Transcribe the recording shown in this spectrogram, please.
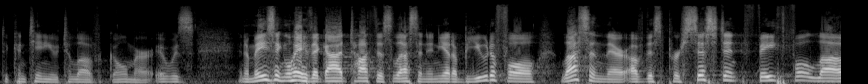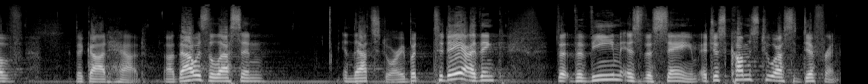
to continue to love Gomer. It was an amazing way that God taught this lesson, and yet a beautiful lesson there of this persistent, faithful love that God had. Uh, that was the lesson in that story. But today, I think the, the theme is the same. It just comes to us different.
